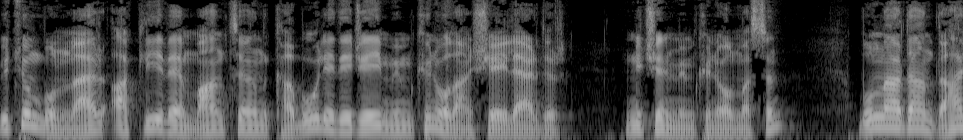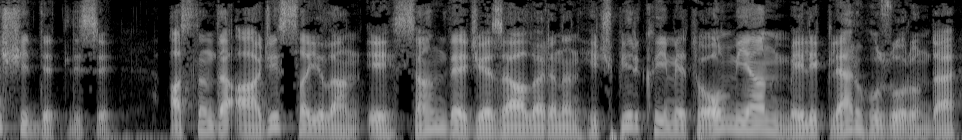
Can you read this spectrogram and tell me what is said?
Bütün bunlar akli ve mantığın kabul edeceği mümkün olan şeylerdir. Niçin mümkün olmasın? Bunlardan daha şiddetlisi, aslında aciz sayılan ihsan ve cezalarının hiçbir kıymeti olmayan melikler huzurunda,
